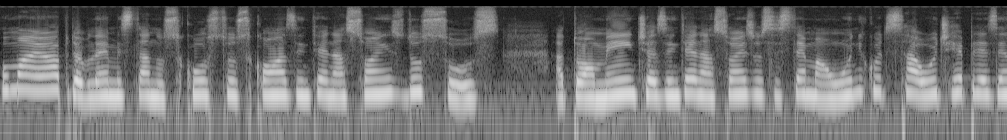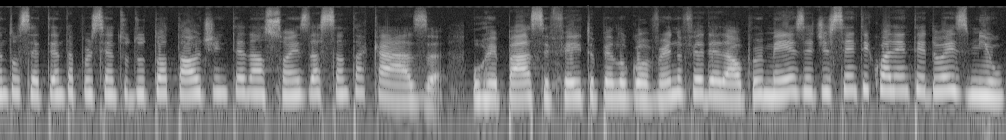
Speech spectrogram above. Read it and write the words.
o maior problema está nos custos com as internações do SUS. Atualmente, as internações do Sistema Único de Saúde representam 70% do total de internações da Santa Casa. O repasse feito pelo governo federal por mês é de 142 mil,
